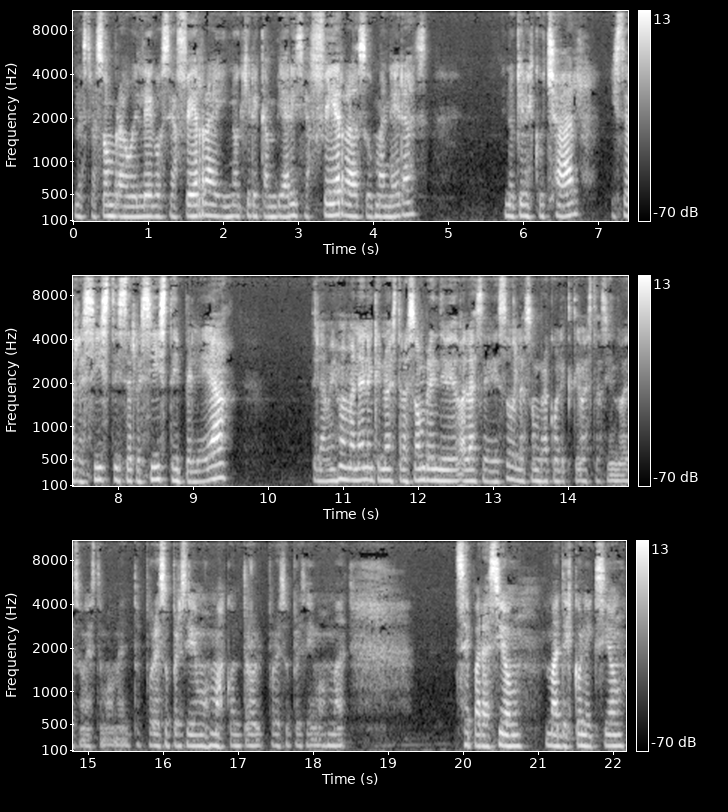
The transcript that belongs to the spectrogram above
nuestra sombra o el ego se aferra y no quiere cambiar y se aferra a sus maneras, no quiere escuchar y se resiste y se resiste y pelea. De la misma manera en que nuestra sombra individual hace eso, la sombra colectiva está haciendo eso en este momento. Por eso percibimos más control, por eso percibimos más separación, más desconexión,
